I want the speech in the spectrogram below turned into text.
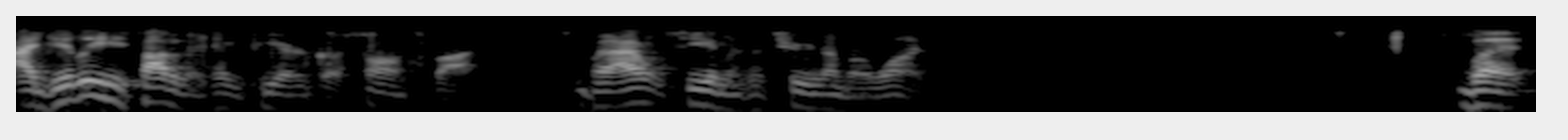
ideally he's probably going to take Pierre Garcon's spot, but I don't see him as a true number one. But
